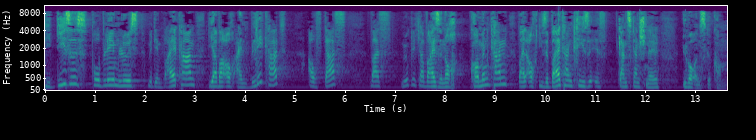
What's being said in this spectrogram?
die dieses Problem löst mit dem Balkan, die aber auch einen Blick hat auf das, was möglicherweise noch kommen kann, weil auch diese Balkankrise ist ganz, ganz schnell über uns gekommen.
